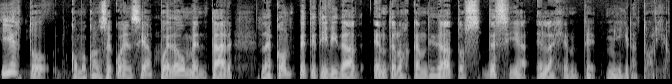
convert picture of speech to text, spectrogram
y esto, como consecuencia, puede aumentar la competitividad entre los candidatos, decía el agente migratorio.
